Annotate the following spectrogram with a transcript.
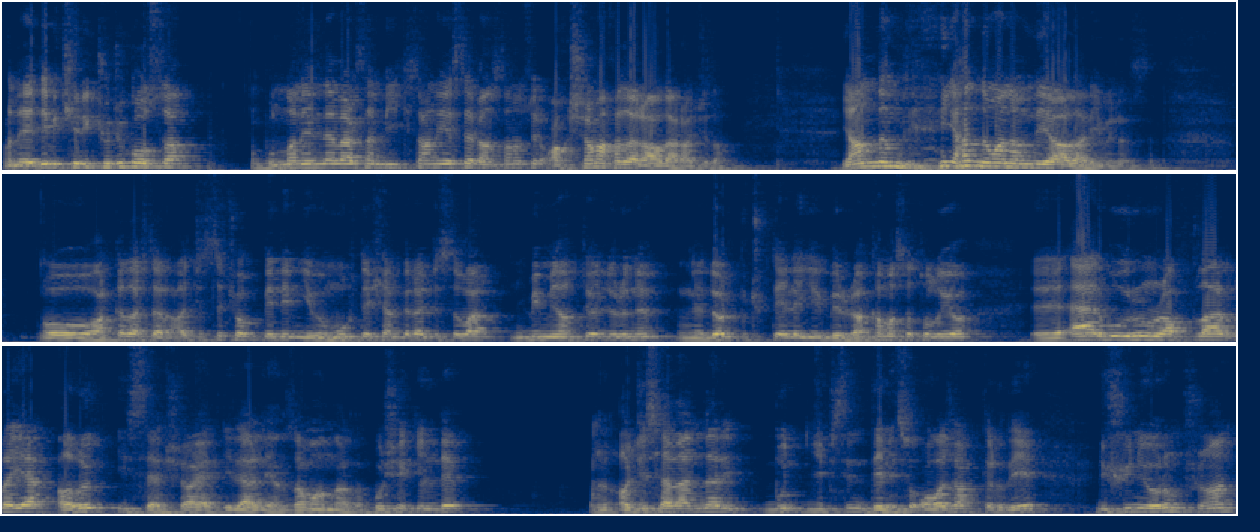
Hani evde bir çelik çocuk olsa bundan eline versen bir iki tane yese ben sana söyleyeyim akşama kadar ağlar acıdan. Yandım yandım anam diye ağlar yemin olsun. O arkadaşlar acısı çok dediğim gibi muhteşem bir acısı var. Bir minaktüel ürünü e, 4,5 TL gibi bir rakama satılıyor. E, Eğer bu ürün raflarda yer alır ise şayet ilerleyen zamanlarda bu şekilde e, acı sevenler bu cipsin delisi olacaktır diye düşünüyorum. Şu an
